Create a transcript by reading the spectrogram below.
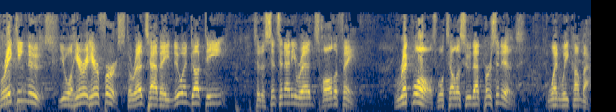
breaking news. You will hear it here first. The Reds have a new inductee to the Cincinnati Reds Hall of Fame. Rick Walls will tell us who that person is when we come back.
